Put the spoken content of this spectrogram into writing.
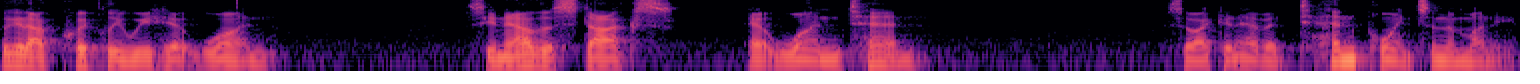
Look at how quickly we hit 1. See, now the stock's at 110. So I can have it 10 points in the money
